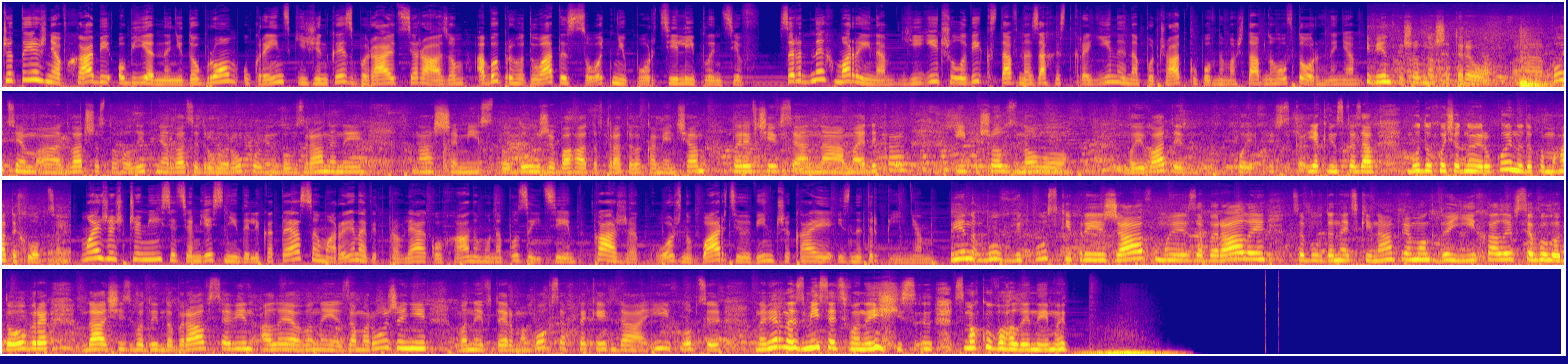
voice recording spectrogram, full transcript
Щотижня в хабі, об'єднані добром, українські жінки збираються разом, аби приготувати сотні порцій ліпленців. Серед них Марина. Її чоловік став на захист країни на початку повномасштабного вторгнення. Він пішов на ШТРО. Е, Потім, е, 26 липня 22 року, він був зранений. Наше місто дуже багато втратило кам'янчан. Перевчився на медика і пішов знову воювати. Як він сказав, буду хоч одною рукою ну, допомагати хлопцям. Майже щомісяця м'ясні делікатеси Марина відправляє коханому на позиції. каже, кожну партію він чекає із нетерпінням. Він був в відпустці, приїжджав, ми забирали. Це був Донецький напрямок, доїхали, все було добре. Да, 6 годин добирався він, але вони заморожені, вони в термобоксах таких. Да, і хлопці, мабуть, з місяць вони їх смакували ними.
